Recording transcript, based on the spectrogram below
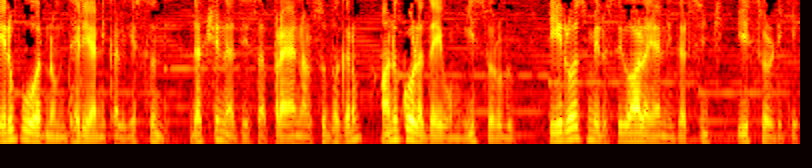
ఎరుపు వర్ణం ధైర్యాన్ని కలిగిస్తుంది. దక్షిణ దిశ ప్రయాణాలు శుభకరం. అనుకూల దైవం ఈశ్వరుడు. ఈ రోజు మీరు శివాలయాన్ని దర్శించి ఈశ్వరుడికి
